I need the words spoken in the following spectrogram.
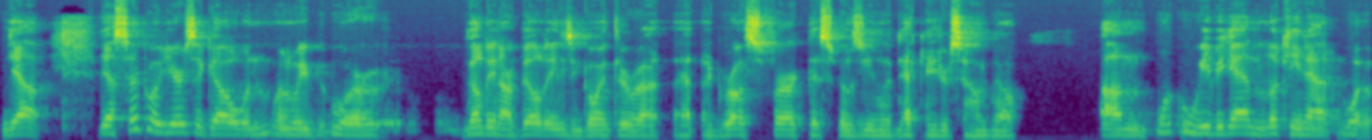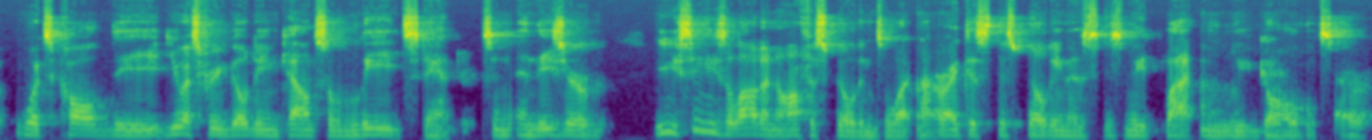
Yeah, yeah. Several years ago, when when we were building our buildings and going through a, a growth spurt, this was you know a decade or so ago. Um, we began looking at what, what's called the U.S. Green Building Council LEED standards, and, and these are you see these a lot in office buildings and whatnot, right? This this building is, is LEED Platinum, LEED Gold, et cetera.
